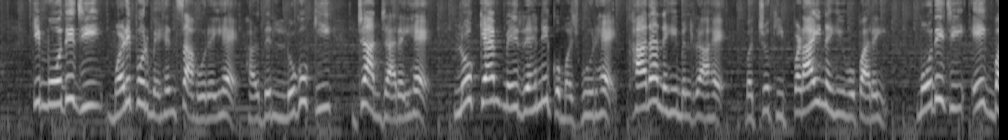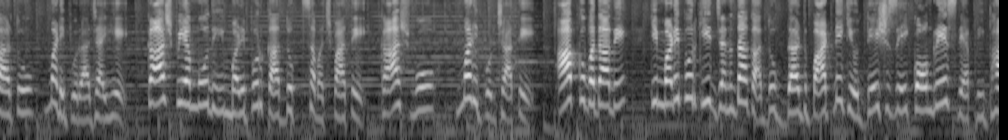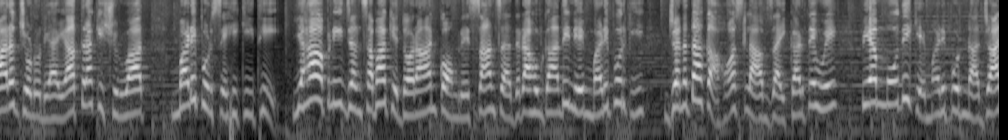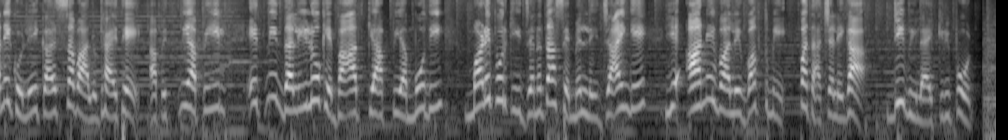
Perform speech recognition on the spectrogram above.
कि मोदी जी मणिपुर में हिंसा हो रही है। हर दिन लोगों की जान जा रही है। लोग कैंप में रहने को मजबूर है। खाना नहीं मिल रहा है। बच्चों की पढ़ाई नहीं हो पा रही। मोदी जी एक बार तो मणिपुर आ जाइए। काश पीएम मोदी मणिपुर का दुख समझ पाते। काश वो मणिपुर जाते। आपको बता दें कि मणिपुर की जनता का दुख दर्द बांटने के उद्देश्य से कांग्रेस ने अपनी भारत जोड़ो न्याय यात्रा की शुरुआत मणिपुर से ही की थी। यहाँ अपनी जनसभा के दौरान कांग्रेस सांसद राहुल गांधी ने मणिपुर की जनता का हौसला अफजाई करते हुए पीएम मोदी के मणिपुर न जाने को लेकर सवाल उठाए थे। अब इतनी अपील, इतनी दलीलों के बाद क्या पीएम मोदी मणिपुर की जनता से मिलने जाएँगे, ये आने वाले वक्त में पता चलेगा। डीवी लाइव की रिपोर्ट।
